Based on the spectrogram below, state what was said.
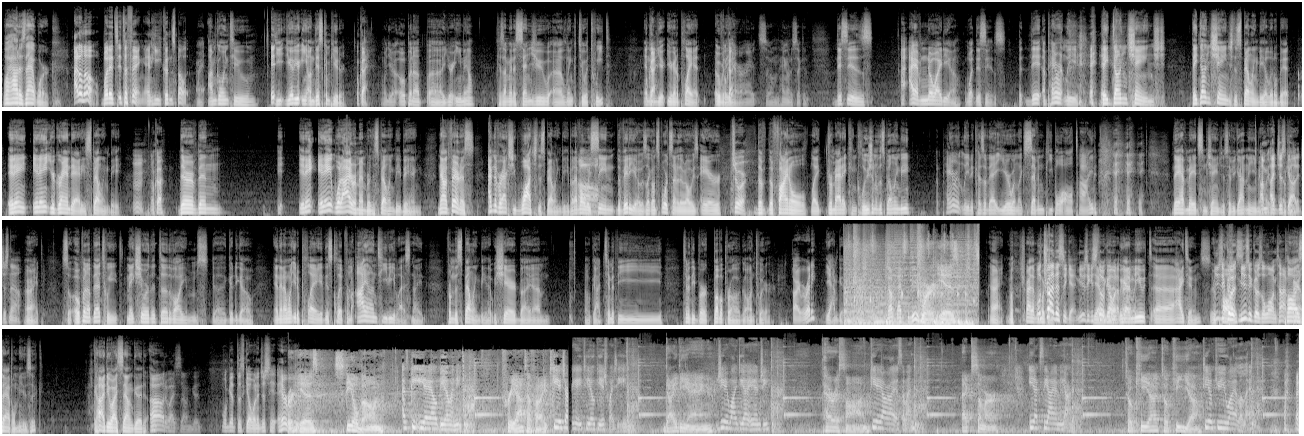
Well, how does that work? I don't know, but it's it's a thing, and he couldn't spell it. All right, I'm going to. It- do, you, do you have your e- on this computer? Okay. I want you to open up uh, your email because I'm going to send you a link to a tweet, and then Okay. you're, you're going to play it over the Okay. air. All right. So hang on a second. This is. I, I have no idea what this is, but they, apparently they done changed. They done changed the spelling bee a little bit. It ain't. It ain't your granddaddy's spelling bee. Mm, okay. There have been. It, it ain't. It ain't what I remember the spelling bee being. Now, in fairness, I've never actually watched the spelling bee, but I've always Aw. seen the videos. Like on Sports Center, they would always air Sure. the the final like dramatic conclusion of the spelling bee. Apparently, because of that year when like seven people all tied, they have made some changes. Have you gotten the email? I'm. I just Okay. got it just now. All right. So open up that tweet. Make sure that uh, the volume's uh, good to go, and then I want you to play this clip from Ion TV last night from the spelling bee that was shared by um, oh god Timothy Timothy Burke Bubba Prog on Twitter. All right, we're ready? Yeah, I'm good. Nope, that's the music. word is All right, we'll try that. One We'll more try time. this again. Music is Yeah, still we gotta, going. We got to mute uh, iTunes. Or Music, pause, go, music goes a long time. pause apparently. Apple Music. God, do I sound good? Oh, do I sound good? We'll get this going and just here. we go. is spealbone, S P E A L B O N E. phreatophyte, P H R E A T O P H Y T E. gaydiang, G A Y D I A N G. parison, P A R I S O N. exomer, E X E I M E R. toquilla toquilla, T O Q U I L L A.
